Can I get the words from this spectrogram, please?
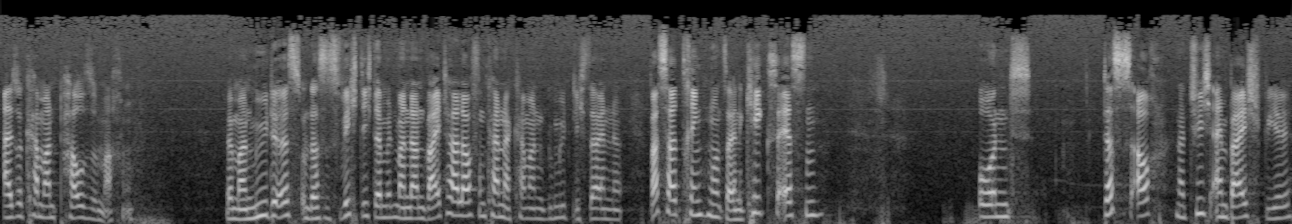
Also kann man Pause machen. wenn man müde ist. Und das ist wichtig, damit man dann weiterlaufen kann. Da kann man gemütlich seine Wasser trinken und seine Kekse essen. Und das ist auch natürlich ein Beispiel,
